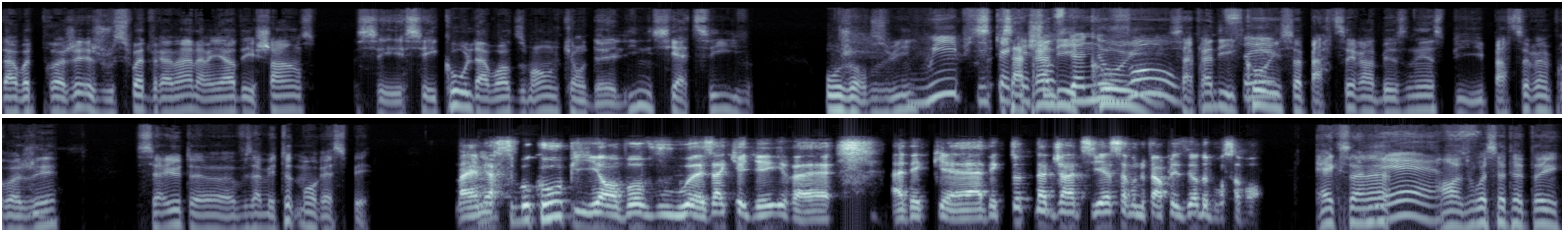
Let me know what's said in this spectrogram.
dans votre projet, je vous souhaite vraiment la meilleure des chances. C'est c'est cool d'avoir du monde qui ont de l'initiative aujourd'hui. Oui, puis Ça- quelque ça prend chose des de couilles. nouveau. Ça prend des couilles, se partir en business puis partir un projet. Sérieux, vous avez tout mon respect. Ben, merci beaucoup, puis on va vous euh, accueillir euh, avec, euh, avec toute notre gentillesse. Ça va nous faire plaisir de vous recevoir. Excellent. Yes. On se voit cet été.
